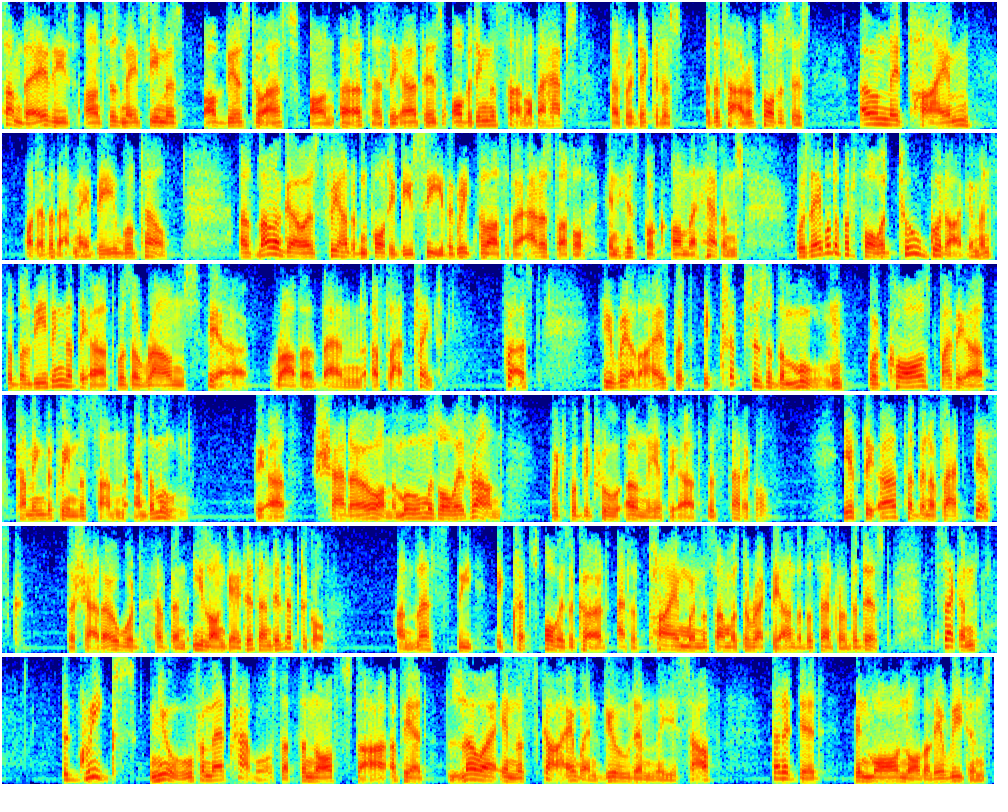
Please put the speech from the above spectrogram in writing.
Someday these answers may seem as obvious to us on Earth as the Earth is orbiting the Sun, or perhaps as ridiculous as a tower of tortoises. Only time, whatever that may be, will tell. As long ago as 340 BC, the Greek philosopher Aristotle, in his book On the Heavens, was able to put forward two good arguments for believing that the Earth was a round sphere rather than a flat plate. First, he realized that eclipses of the moon were caused by the Earth coming between the sun and the moon. The Earth's shadow on the moon was always round, which would be true only if the Earth was spherical. If the Earth had been a flat disk, the shadow would have been elongated and elliptical, unless the eclipse always occurred at a time when the sun was directly under the center of the disk. Second, the Greeks knew from their travels that the North Star appeared lower in the sky when viewed in the south than it did in more northerly regions.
